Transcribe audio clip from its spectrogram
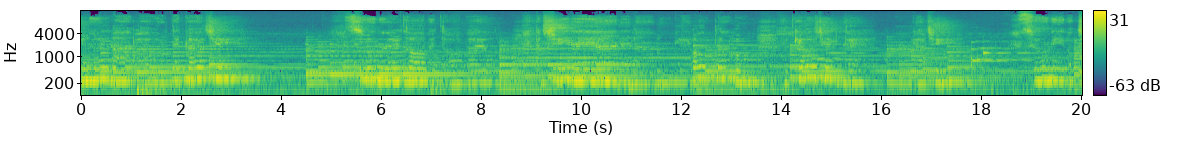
조금은 아파올 때까지 숨을 더 뱉어봐요. 당신의 안에 남은 게 없다고 느껴질 때까지 숨이 벅차.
